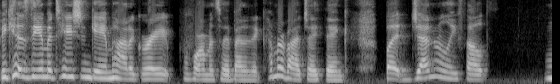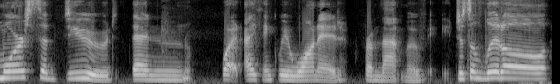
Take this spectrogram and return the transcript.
because The Imitation Game had a great performance by Benedict Cumberbatch, I think, but generally felt more subdued than what I think we wanted from that movie. Just a little,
